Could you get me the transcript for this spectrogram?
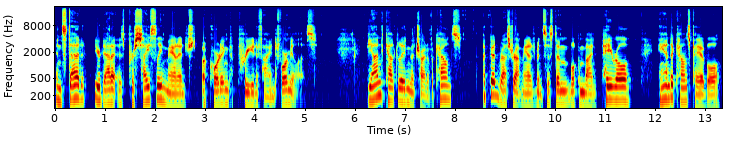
Instead, your data is precisely managed according to predefined formulas. Beyond calculating the chart of accounts, a good restaurant management system will combine payroll and accounts payable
